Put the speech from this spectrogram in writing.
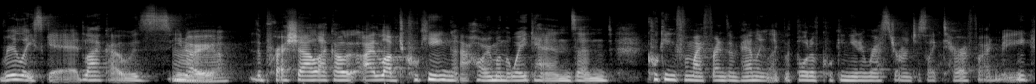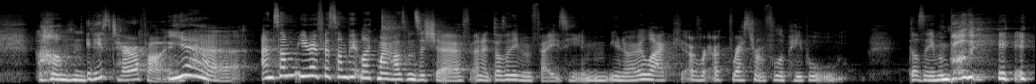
really scared. Like I was, you Mm. know, the pressure. Like I, I loved cooking at home on the weekends and cooking for my friends and family. Like the thought of cooking in a restaurant just like terrified me. Um, It is terrifying. yeah. And some, you know, for some people, like my husband's a chef and it doesn't even phase him, you know, like a, a restaurant full of people doesn't even bother him.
